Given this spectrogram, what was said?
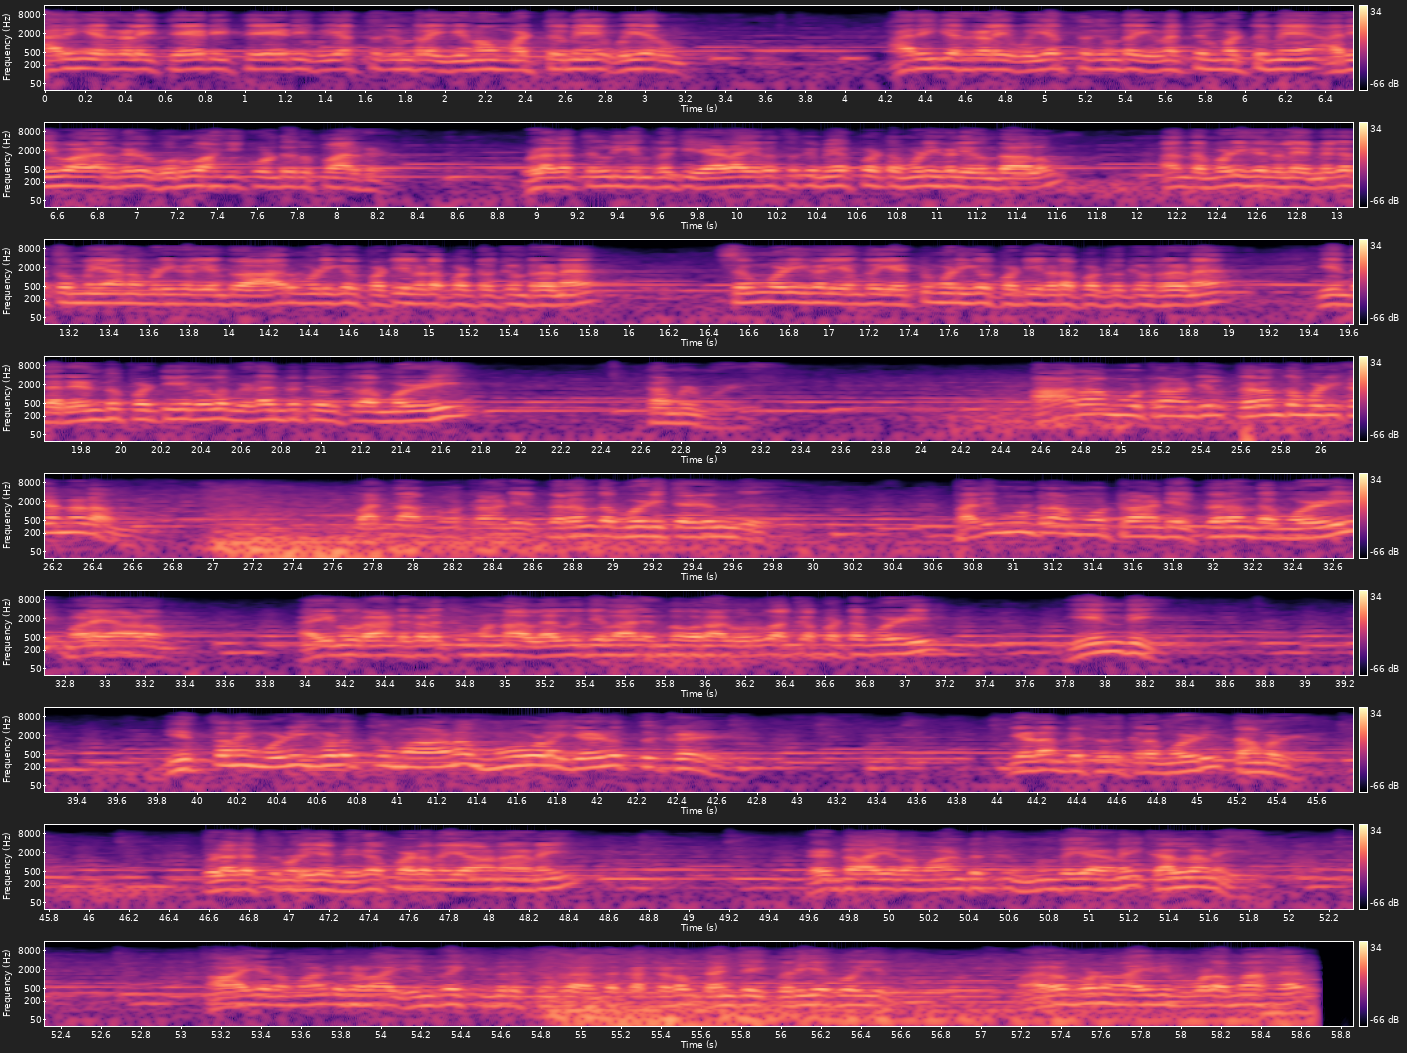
அறிஞர்களை தேடி தேடி உயர்த்துகின்ற இனம் மட்டுமே உயரும். அறிஞர்களை உயர்த்துகின்ற இனத்தில் மட்டுமே அறிவாளர்கள் உருவாகி கொண்டிருப்பார்கள். உலகத்தில் இன்றைக்கு ஏழாயிரத்துக்கு மேற்பட்ட மொழிகள் இருந்தாலும் அந்த மொழிகளிலே மிக தொன்மையான மொழிகள் என்று ஆறு மொழிகள் பட்டியலிடப்பட்டிருக்கின்றன. செம்மொழிகள் என்று எட்டு மொழிகள் பட்டியலிடப்பட்டிருக்கின்றன. இந்த ரெண்டு பட்டியலிலும் இடம்பெற்றிருக்கிற மொழி தமிழ் மொழி. ஆறாம் நூற்றாண்டில் பிறந்த மொழி கன்னடம். பத்தாம் நூற்றாண்டில் பிறந்த மொழி தெலுங்கு பதிமூன்றாம் நூற்றாண்டில் பிறந்த மொழி மலையாளம். ஐநூறு ஆண்டுகளுக்கு முன்னால் லல்லுஜிலால் என்பவரால் உருவாக்கப்பட்ட மொழி இந்தி. இத்தனை மொழிகளுக்குமான மூல எழுத்துக்கள் இடம்பெற்றிருக்கிற மொழி தமிழ். உலகத்தினுடைய மிக பழமையான அணை இரண்டாயிரம் ஆண்டுக்கு முந்தைய அணை கல்லணை. ஆயிரம் ஆண்டுகளாய் இன்றைக்கும் இருக்கின்ற அந்த கட்டடம் தஞ்சை பெரிய கோயில். மரபணு ஆய்வின் மூலமாக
